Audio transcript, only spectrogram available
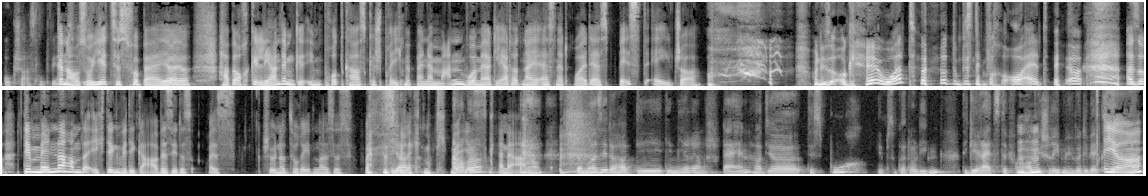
angeschasselt werden. Genau, so, so jetzt ist vorbei, ja, genau. ja. Habe auch gelernt im, im Podcast-Gespräch mit meinem Mann, wo er mir erklärt hat, naja, er ist nicht alt, er ist Best-Ager. Und ich so, okay, what? Du bist einfach alt. Ja. Also die Männer haben da echt irgendwie die Gabe, sie das als schöner zu reden, als es, als es ja, vielleicht manchmal ist. Keine Ahnung. Da muss ich, da hat die, die Miriam Stein hat ja das Buch, ich habe sogar da liegen, die gereizte Frau mhm. geschrieben über die Wechseljahre.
